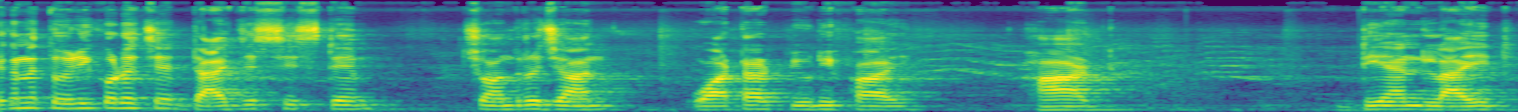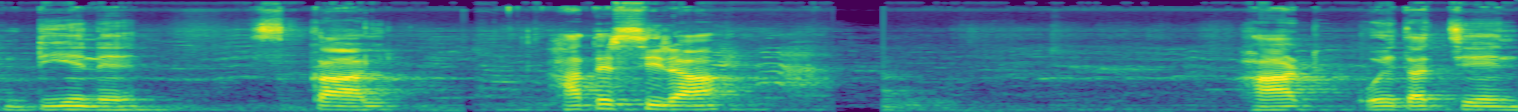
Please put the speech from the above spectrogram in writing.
এখানে তৈরি করেছে digest system, Chandrayaan, water purify, heart, day and light, DNA, skull, হাতের শিরা, heart, weather change,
